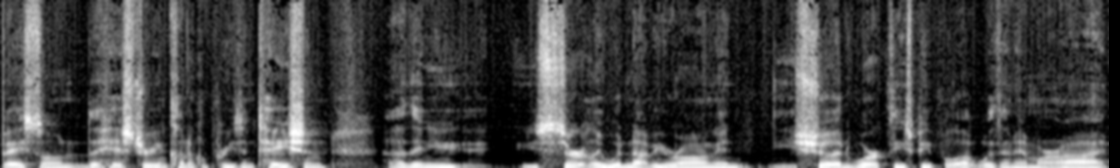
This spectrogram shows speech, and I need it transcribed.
based on the history and clinical presentation, uh, then you you certainly would not be wrong, and you should work these people up with an MRI.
